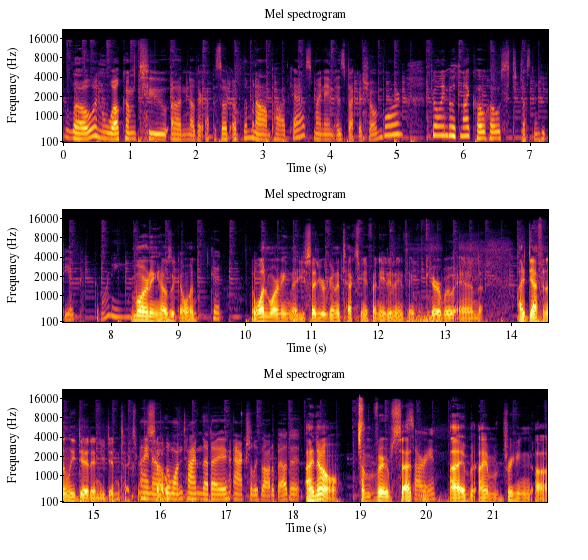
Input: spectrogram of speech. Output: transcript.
Hello and welcome to another episode of the Menom Podcast. My name is Becca Schoenborn, joined with my co-host Dustyn Dubuque. Good morning. Good morning. How's it going? Good. The one morning that you said you were going to text me if I needed anything from Caribou, and I definitely did, and you didn't text me. I know so- the one time that I actually thought about it. I know. I'm very upset. Sorry. I'm I'm drinking uh,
